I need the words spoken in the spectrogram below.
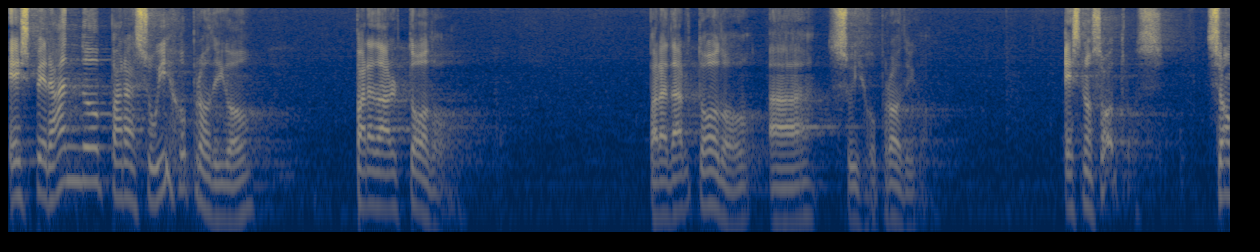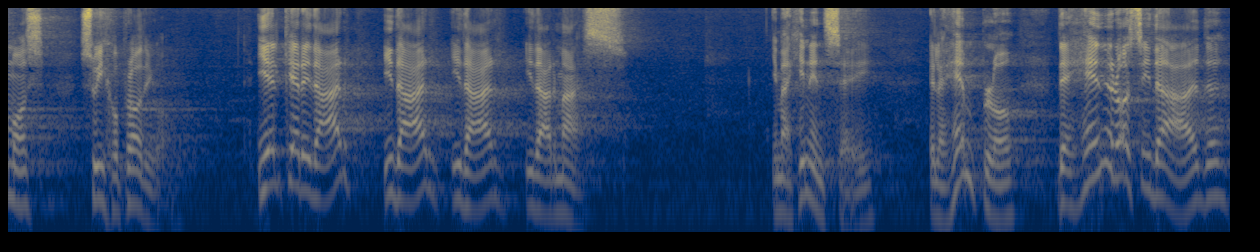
Esperando para su Hijo pródigo para dar todo. para dar todo a su hijo pródigo. Es nosotros, somos su hijo pródigo. Y Él quiere dar y dar y dar y dar más. Imagínense el ejemplo de generosidad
